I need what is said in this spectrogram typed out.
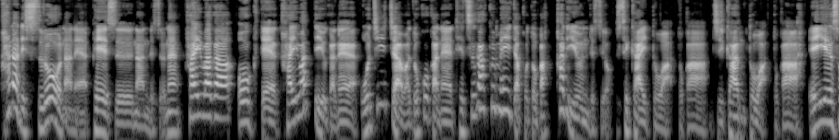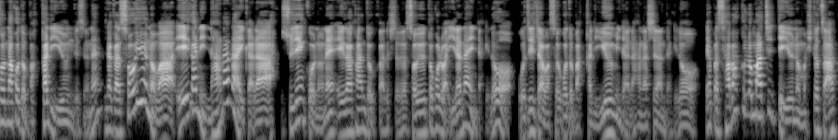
かなりスローなね、ペースなんですよね。会話が多くて、会話っていうかね、おじいちゃんはどこかね、哲学めいたことばっかり言うんですよ。世界とはとか、時間とはとか、永遠そんなことばっかり言うんですよね。だからそういうのは映画にならないから、主人公のね、映画監督からしたらそういうところはいらないんだけど、おじいちゃんはそういうことばっかり言うみたいな話なんだけど、やっぱ砂漠の街っていうのも一つあっ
